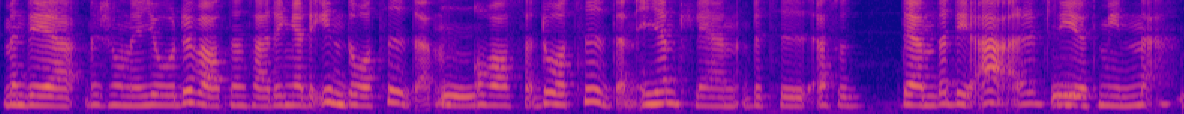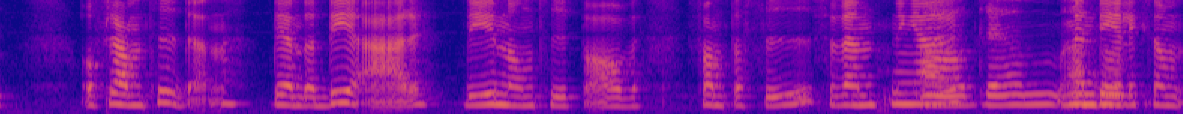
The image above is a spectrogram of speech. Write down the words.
Men det personen gjorde var att den så här ringade in dåtiden och var så här, dåtiden egentligen betyder, alltså det enda det är, det är ju ett minne. Och framtiden, det enda det är, det är någon typ av fantasi, förväntningar. Ja, dröm. Men alltså, det, är liksom,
